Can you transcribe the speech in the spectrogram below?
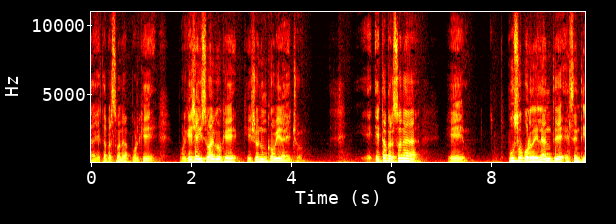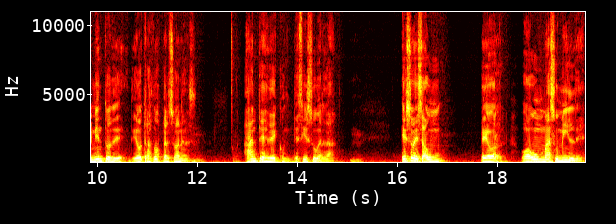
a esta persona porque, porque ella hizo algo que, que yo nunca hubiera hecho. Esta persona eh, puso por delante el sentimiento de, de otras dos personas antes de decir su verdad. Eso es aún peor, o aún más humilde,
